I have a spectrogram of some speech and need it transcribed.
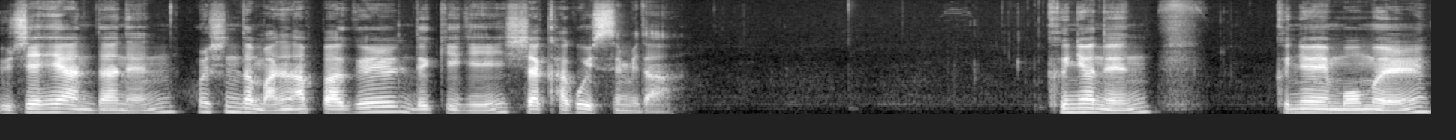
유지해야 한다는 훨씬 더 많은 압박을 느끼기 시작하고 있습니다. 그녀는 그녀의 몸을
